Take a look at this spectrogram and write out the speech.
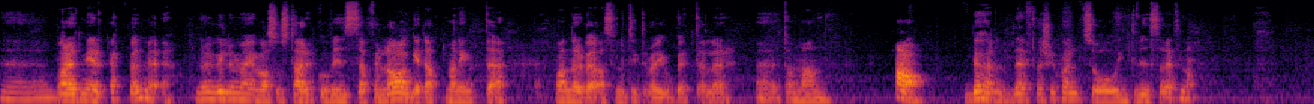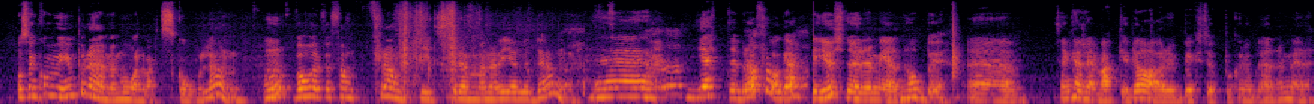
eh, varit mer öppen med det. Nu ville man ju vara så stark och visa för laget att man inte var nervös eller tyckte det var jobbigt. Eller, eh, utan man ja, behöll det för sig själv så och inte visade det för någon. Och sen kommer vi in på det här med målvaktsskolan. Mm. Vad har du för fram- framtidsdrömmar när det gäller den? Eh, jättebra fråga. Just nu är det mer en hobby. Eh, sen kanske en vacker dag har det byggts upp och kunna bli ännu mer.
